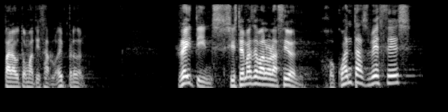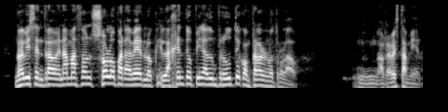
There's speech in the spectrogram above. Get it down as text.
para automatizarlo. Ay, perdón. Ratings, sistemas de valoración. ¿Cuántas veces no habéis entrado en Amazon solo para ver lo que la gente opina de un producto y comprarlo en otro lado? Mm, al revés también,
